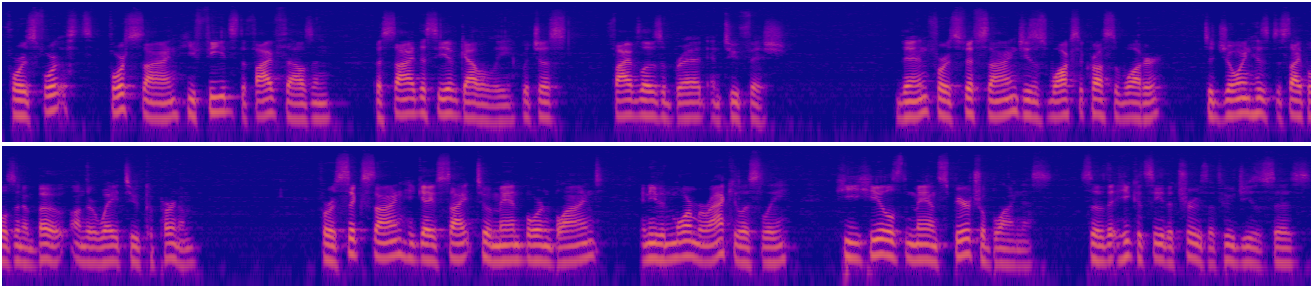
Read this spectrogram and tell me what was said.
For his fourth, fourth sign, he feeds the 5,000 beside the Sea of Galilee with just five loaves of bread and two fish. Then, for his fifth sign, Jesus walks across the water to join his disciples in a boat on their way to Capernaum. For a sixth sign, he gave sight to a man born blind, and even more miraculously, he heals the man's spiritual blindness so that he could see the truth of who Jesus is.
